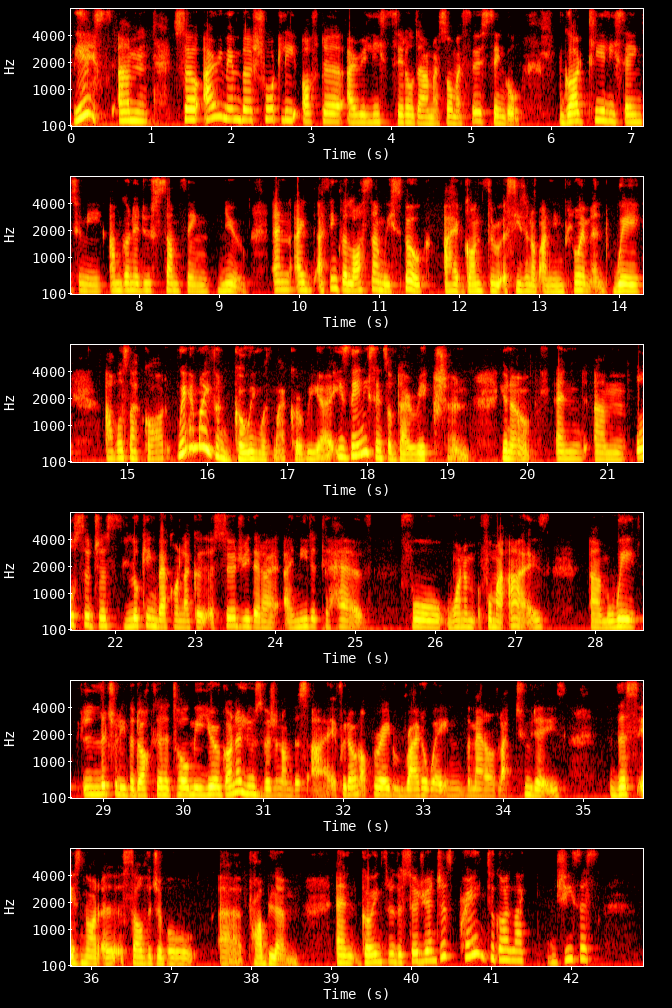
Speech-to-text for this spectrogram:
Yes. Um, so I remember shortly after I released Settle Down, I saw my first single. God clearly saying to me, I'm going to do something new. And I, I think the last time we spoke, I had gone through a season of unemployment where I was like, God, where am I even going with my career? Is there any sense of direction? You know, and um, also just looking back on like a, a, surgery that I, I needed to have for one of, for my eyes, um, where literally the doctor had told me, You're gonna lose vision on this eye if we don't operate right away in the matter of like two days this is not a salvageable uh, problem. And going through the surgery and just praying to God, like, Jesus,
